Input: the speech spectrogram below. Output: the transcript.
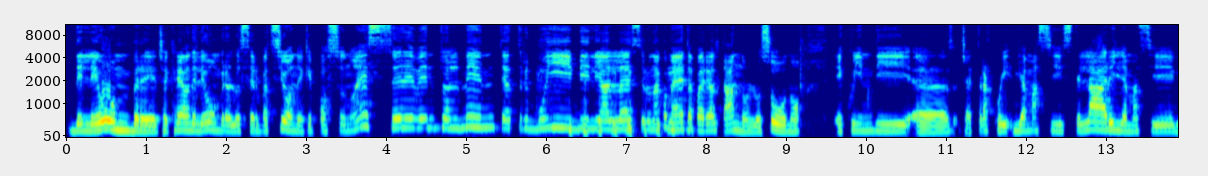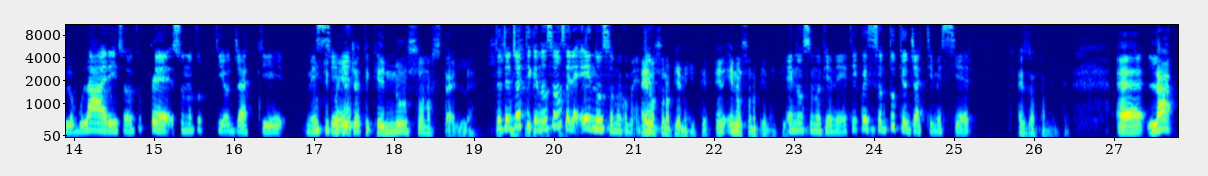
delle ombre, cioè creano delle ombre all'osservazione che possono essere eventualmente attribuibili all'essere una cometa, poi in realtà non lo sono. E quindi, eh, cioè, tra que- gli ammassi stellari, gli ammassi globulari, sono, tutte, sono tutti oggetti Messier. Tutti quegli oggetti che non sono stelle. Tutti oggetti che non sono stelle e non sono comete. E non sono pianeti. E, e non sono pianeti. E non sono pianeti. Questi sono tutti oggetti Messier. Esattamente. Eh, la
